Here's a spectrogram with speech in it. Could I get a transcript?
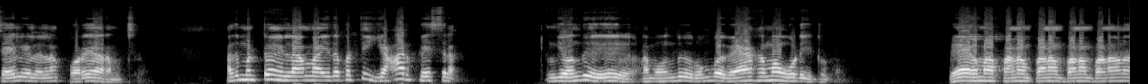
செயல்கள் எல்லாம் குறைய ஆரம்பிச்சிடும் அது மட்டும் இல்லாம இதை பத்தி யார் பேசுறா? இங்க வந்து நம்ம வந்து ரொம்ப வேகமா ஓடிக்கிட்டு இருக்கோம். வேகமா பணம் பணம் பணம் பணம்னு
